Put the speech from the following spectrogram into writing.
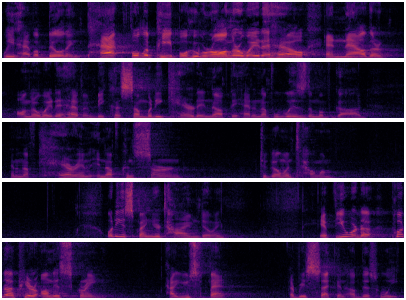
We'd have a building packed full of people who were on their way to hell and now they're on their way to heaven because somebody cared enough, they had enough wisdom of God and enough care and enough concern to go and tell them what do you spend your time doing? If you were to put up here on this screen how you spent every second of this week,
